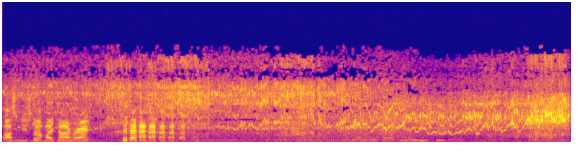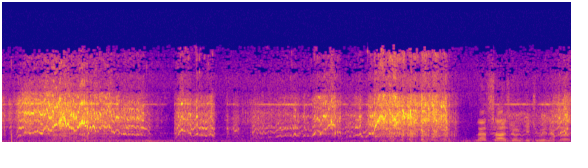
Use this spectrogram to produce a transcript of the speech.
Austin, you stopped my time, right? You gotta get past the radius here, guys. Left side's gonna get you in there, bud.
